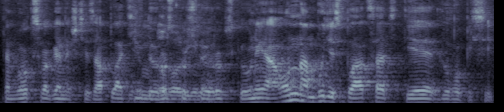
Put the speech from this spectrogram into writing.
ten Volkswagen ešte zaplatí do rozpočtu Európskej únie a on nám bude splácať tie dlhopisy.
